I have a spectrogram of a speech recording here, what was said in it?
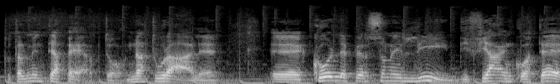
totalmente aperto, naturale, eh, con le persone lì di fianco a te.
